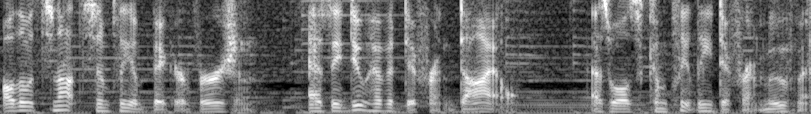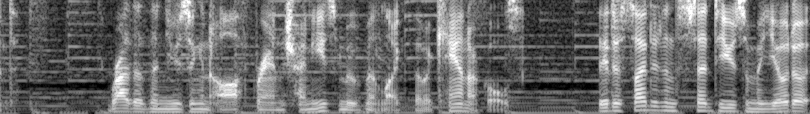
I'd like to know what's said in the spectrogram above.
Although it's not simply a bigger version, as they do have a different dial, as well as a completely different movement. Rather than using an off-brand Chinese movement like the Mechanicals, they decided instead to use a Miyota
